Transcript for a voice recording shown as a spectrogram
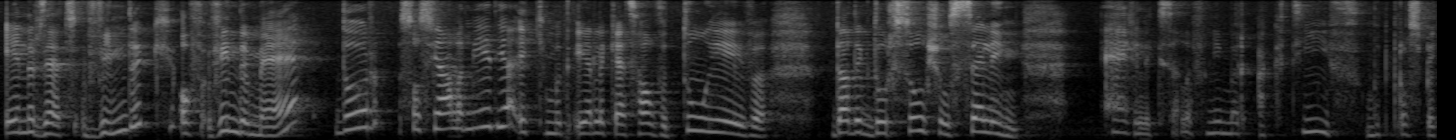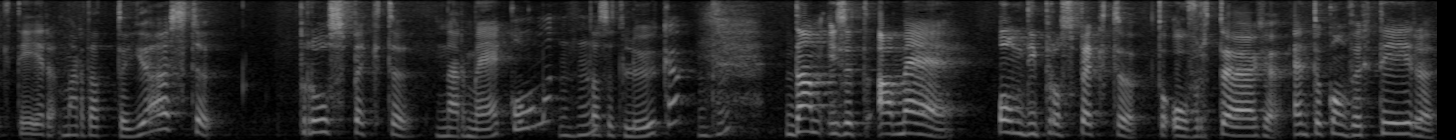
enerzijds vind ik of vinden mij door sociale media. Ik moet eerlijkheidshalve toegeven dat ik door social selling eigenlijk zelf niet meer actief moet prospecteren, maar dat de juiste prospecten naar mij komen. Mhm. Dat is het leuke. Mhm. Dan is het aan mij om die prospecten te overtuigen en te converteren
